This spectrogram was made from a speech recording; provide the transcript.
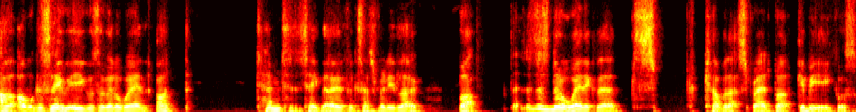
I, I was gonna say the Eagles are going to win. I'm tempted to take that over because that's really low, but there's there's no way they're going to cover that spread. But give me Eagles.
